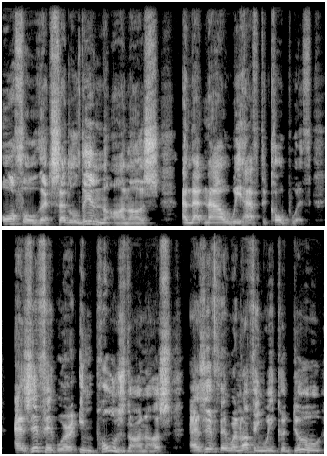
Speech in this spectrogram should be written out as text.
awful that settled in on us and that now we have to cope with as if it were imposed on us, as if there were nothing we could do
